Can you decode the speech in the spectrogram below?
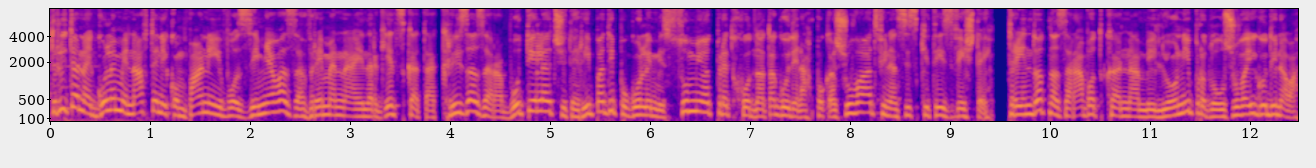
Трите најголеми нафтени компании во земјава за време на енергетската криза заработиле четири пати поголеми суми од предходната година, покажуваат финансиските извештаи. Трендот на заработка на милиони продолжува и годинава.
